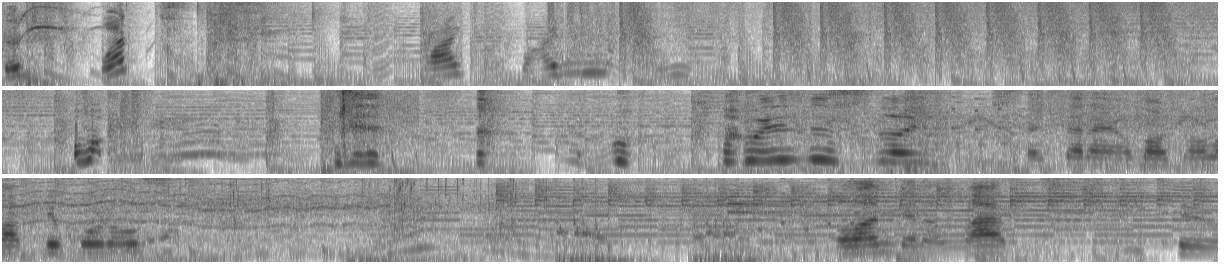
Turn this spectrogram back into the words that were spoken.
Good. What? Why? Why didn't I do? Oh. How is this like? I said I unlocked all lap two portals. Well, I'm gonna lap two.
